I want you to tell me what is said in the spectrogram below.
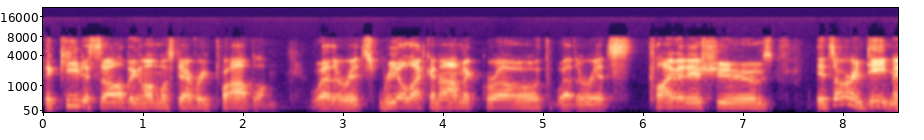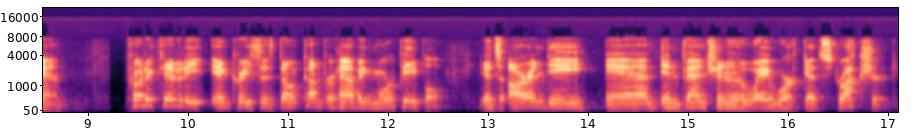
the key to solving almost every problem, whether it's real economic growth, whether it's climate issues, it's R&D, man. Productivity increases don't come from having more people. It's R&D and invention in the way work gets structured.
